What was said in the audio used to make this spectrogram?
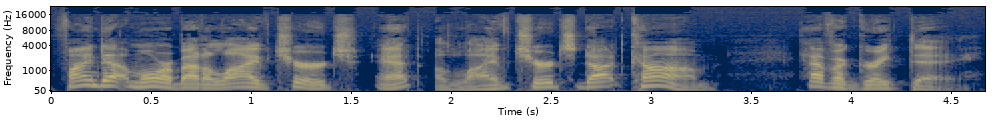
Find out more about Alive Church at alivechurch.com. Have a great day.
